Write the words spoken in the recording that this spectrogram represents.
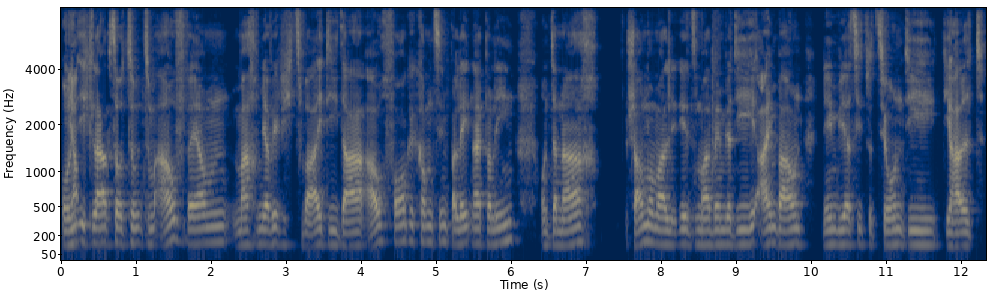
Und ja. ich glaube, so zum, zum Aufwärmen machen wir wirklich zwei, die da auch vorgekommen sind bei Late Night Berlin. Und danach schauen wir mal jedes Mal, wenn wir die einbauen, nehmen wir Situationen, die, die halt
